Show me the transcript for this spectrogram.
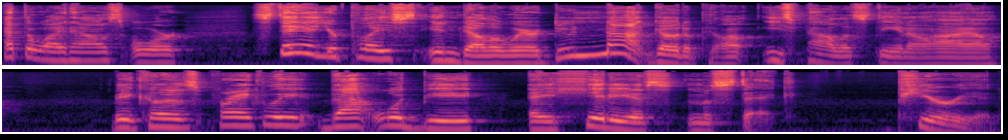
at the White House or stay at your place in Delaware. Do not go to East Palestine, Ohio, because frankly, that would be a hideous mistake. Period.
